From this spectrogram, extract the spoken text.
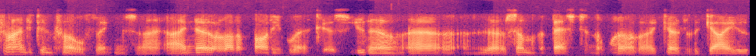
trying to control things. I, I know a lot of body workers. You know, uh, some of the best in the world. I go to the guy who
